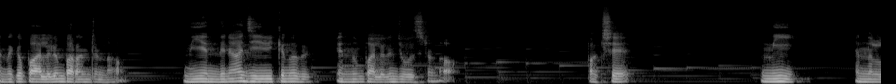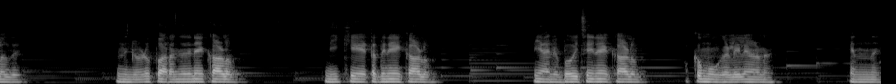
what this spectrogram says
എന്നൊക്കെ പലരും പറഞ്ഞിട്ടുണ്ടാവും. നീ എന്തിനാ ജീവിക്കുന്നത്? എന്നും പലരും ചോദിച്ചിട്ടുണ്ടാവും. പക്ഷേ നീ എന്നുള്ളത് നിന്നോട് പറഞ്ഞതിനേക്കാളും നീ കേട്ടതിനേക്കാളും നീ അനുഭവിച്ചതിനേക്കാളും ഒക്കെ മുകളിലാണ് എന്ന്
